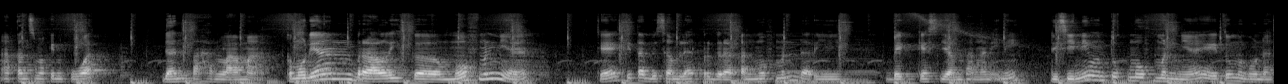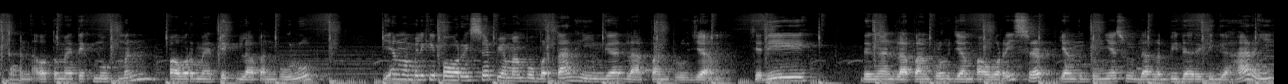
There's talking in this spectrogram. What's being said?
akan semakin kuat dan tahan lama. Kemudian beralih ke movementnya, oke kita bisa melihat pergerakan movement dari back case jam tangan ini. Di sini untuk movementnya yaitu menggunakan automatic movement Powermatic 80 yang memiliki power reserve yang mampu bertahan hingga 80 jam. Jadi dengan 80 jam power reserve yang tentunya sudah lebih dari tiga hari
